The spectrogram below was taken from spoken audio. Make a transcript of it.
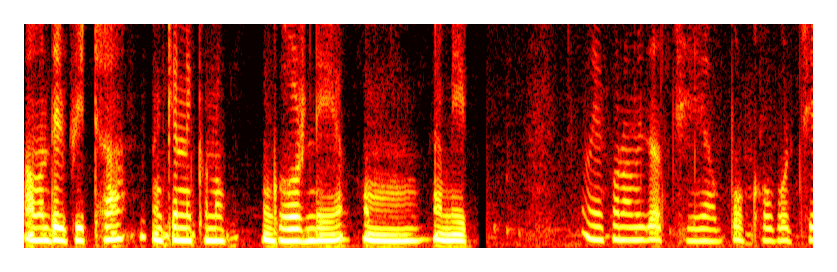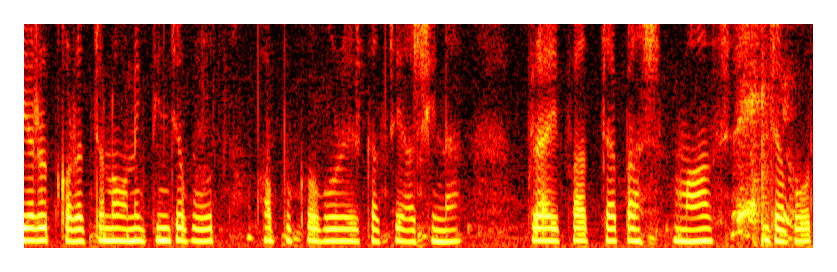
আমাদের পিঠা এখানে কোনো ঘর নেই আমি এখন আমি যাচ্ছি আব্বুর খবর জিয়ারত করার জন্য। অনেক দিন যাবৎ আব্বুর খবরের কাছে আসি না। প্রায় পাঁচ, চার, পাঁচ মাস যাবৎ।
